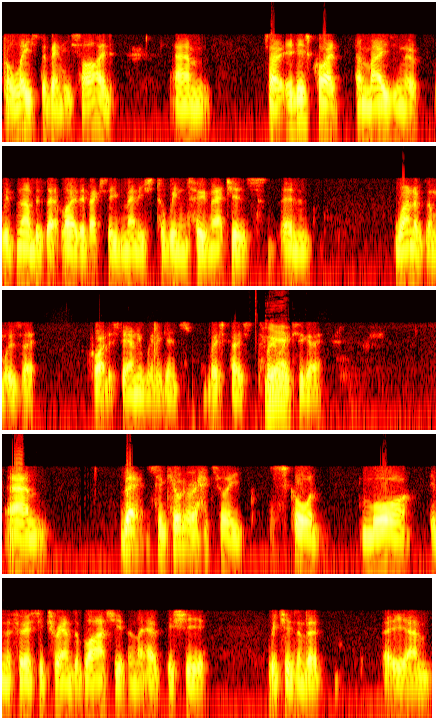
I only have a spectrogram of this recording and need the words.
the least of any side. Um, so it is quite amazing that with numbers that low, they've actually managed to win two matches, and one of them was a quite astounding win against West Coast three Yeah. weeks ago. Um, that St Kilda actually scored more in the first six rounds of last year than they have this year, which isn't a, a um,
